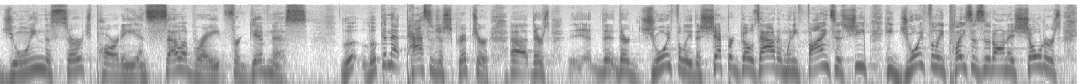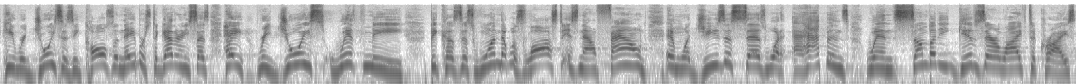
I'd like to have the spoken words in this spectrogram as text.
Join the search party and celebrate forgiveness. Look, look in that passage of scripture. Uh, there's, they're joyfully, the shepherd goes out, and when he finds his sheep, he joyfully places it on his shoulders. He rejoices. He calls the neighbors together and he says, Hey, rejoice with me because this one that was lost is now found. And what Jesus says, what happens when somebody gives their life to Christ,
